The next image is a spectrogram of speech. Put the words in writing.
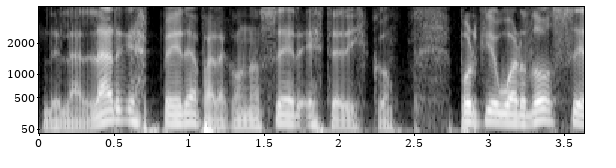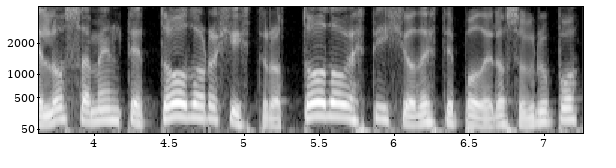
de la larga espera para conocer este disco, porque guardó celosamente todo registro, todo vestigio de este poderoso grupo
